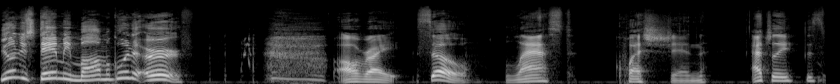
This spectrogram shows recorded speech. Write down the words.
You understand me, Mom? I'm going to Earth. All right. So, last question. Actually, this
